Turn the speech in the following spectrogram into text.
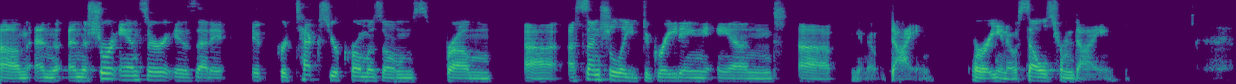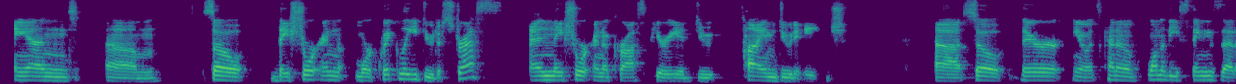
Um, and, the, and the short answer is that it, it protects your chromosomes from uh, essentially degrading and uh, you know dying or you know cells from dying and um, so they shorten more quickly due to stress and they shorten across period due time due to age uh, so there, you know, it's kind of one of these things that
